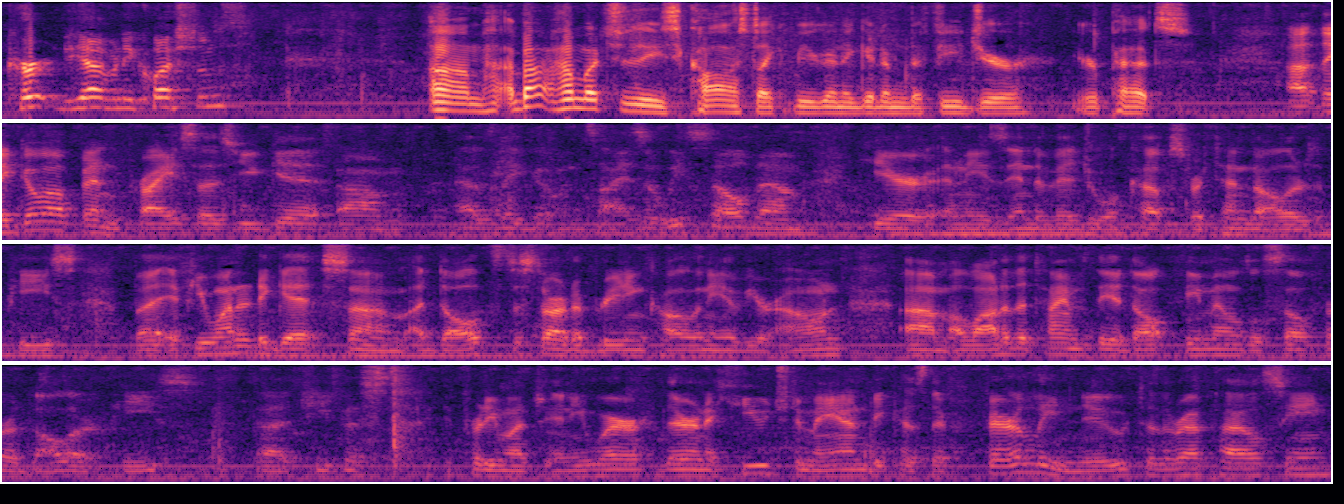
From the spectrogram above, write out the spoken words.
Kurt, do you have any questions? Um, about how much do these cost? Like if you're going to get them to feed your your pets? Uh, they go up in price as you get um, as they go in size. So we sell them here in these individual cups for ten dollars a piece. But if you wanted to get some adults to start a breeding colony of your own, um, a lot of the times the adult females will sell for a dollar a piece, uh, cheapest pretty much anywhere. They're in a huge demand because they're fairly new to the reptile scene.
